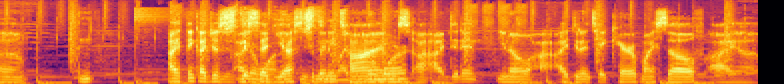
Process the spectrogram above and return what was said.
Um, and I think I just, just I said yes too many like it no times. I, I didn't, you know, I, I didn't take care of myself. I uh,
